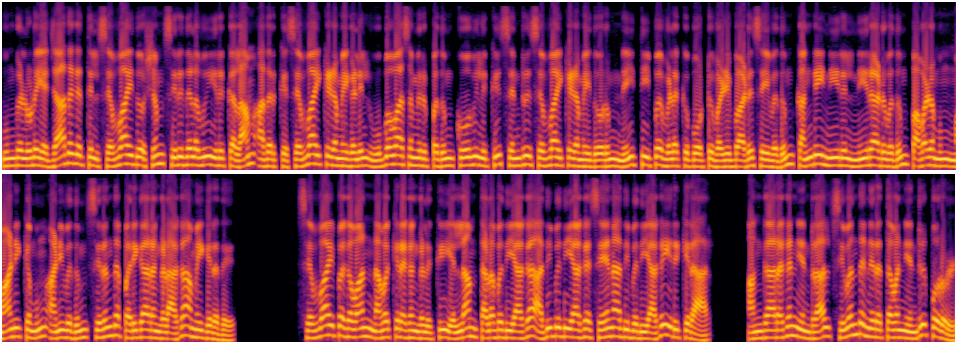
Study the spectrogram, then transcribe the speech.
உங்களுடைய ஜாதகத்தில் செவ்வாய் தோஷம் சிறிதளவு இருக்கலாம். அதற்கு செவ்வாய்க்கிழமைகளில் உபவாசமிருப்பதும் கோவிலுக்கு சென்று செவ்வாய்க்கிழமை தோறும் நெய் தீப விளக்கு போட்டு வழிபாடு செய்வதும் கங்கை நீரில் நீராடுவதும் பவழமும் மாணிக்கமும் அணிவதும் சிறந்த பரிகாரங்களாக அமைகிறது. செவ்வாய் பகவான் நவக்கிரகங்களுக்கு எல்லாம் தளபதியாக அதிபதியாக சேனாதிபதியாக இருக்கிறார். அங்காரகன் என்றால் சிவந்த நிறத்தவன் என்று பொருள்.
